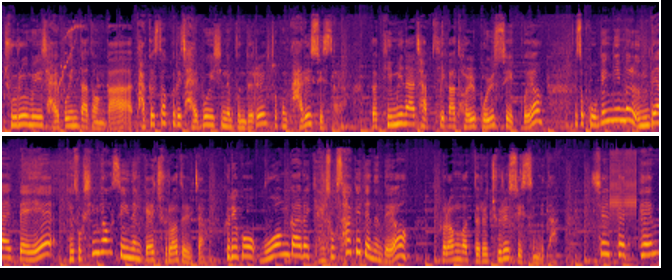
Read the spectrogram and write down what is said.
주름이 잘 보인다던가 다크서클이 잘 보이시는 분들을 조금 가릴 수 있어요. 그래서 김이나 잡티가 덜 보일 수 있고요. 그래서 고객님을 응대할 때에 계속 신경 쓰이는 게 줄어들죠. 그리고 무언가를 계속 사게 되는데요. 그런 것들을 줄일 수 있습니다. 실패템,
